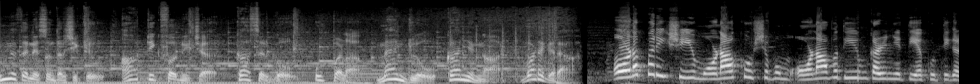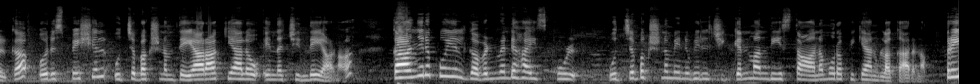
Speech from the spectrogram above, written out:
ഇന്ന് തന്നെ സന്ദർശിക്കൂ. Arctic furniture Kasaragod Uppala Mangalore Kanhangad Vadakara. ഓണപ്പരീക്ഷയും ഓണാഘോഷവും ഓണാവധിയും കഴിഞ്ഞെത്തിയ കുട്ടികൾക്ക് ഒരു സ്പെഷ്യൽ ഉച്ചഭക്ഷണം തയ്യാറാക്കിയാലോ എന്ന ചിന്തയാണ് കാഞ്ഞിരപ്പൊയിൽ ഗവൺമെന്റ് ഹൈസ്കൂൾ ഉച്ചഭക്ഷണ മെനുവിൽ ചിക്കൻ മന്തി സ്ഥാനമുറപ്പിക്കാനുള്ള കാരണം. പ്രീ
